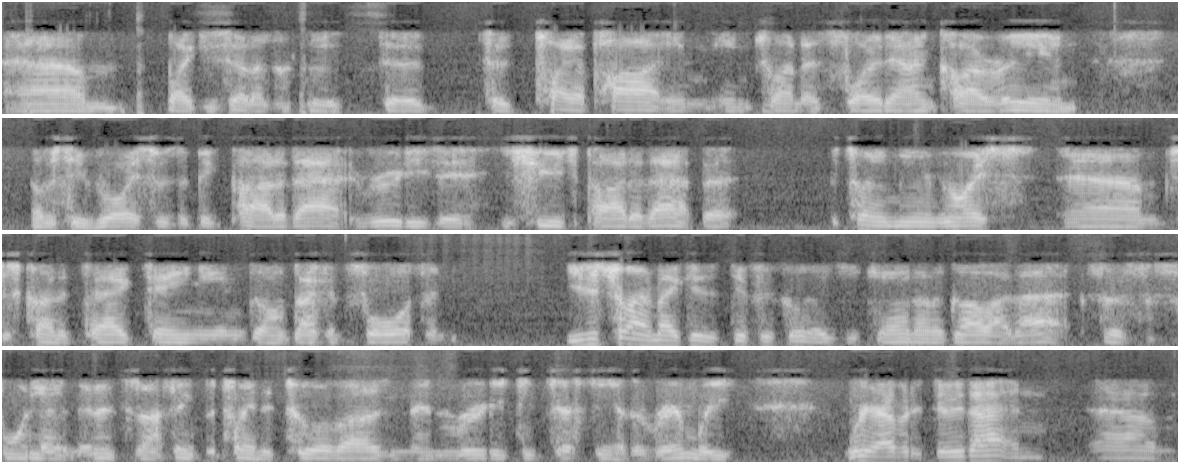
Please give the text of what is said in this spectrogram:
um, like you said, I got to, to to play a part in, in trying to slow down Kyrie, and obviously Royce was a big part of that. Rudy's a, huge part of that, but between me and Royce, um, just kind of tag teaming and going back and forth, and you just try and make it as difficult as you can on a guy like that for, for 48 minutes. And I think between the two of us and then Rudy contesting at the rim, we we were able to do that, and um,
